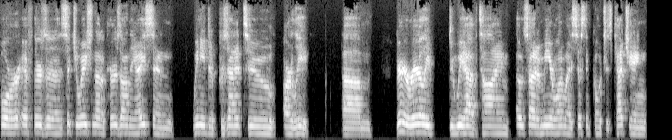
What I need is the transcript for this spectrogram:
for if there's a situation that occurs on the ice, and we need to present it to our league. Um, very rarely do we have time outside of me or one of my assistant coaches catching.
